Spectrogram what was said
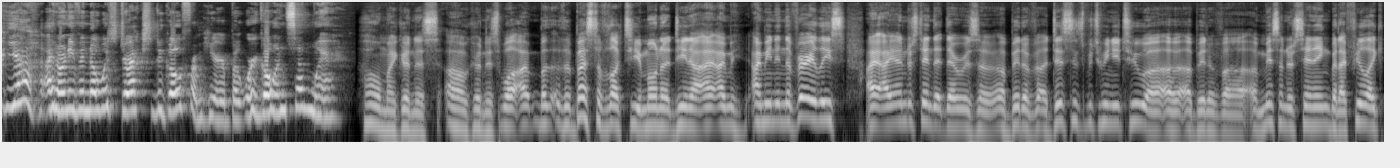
Yeah, I don't even know which direction to go from here, but we're going somewhere. Oh my goodness! Oh goodness! Well, uh, but the best of luck to you, Mona, Dina. I, I mean, I mean, in the very least, I, I understand that there was a, a, bit of a distance between you two, a, a bit of a, a, misunderstanding. But I feel like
